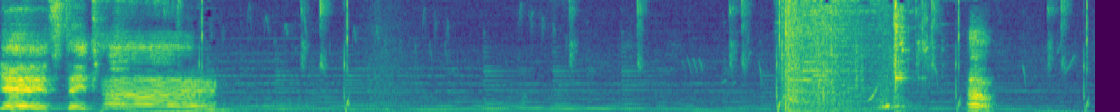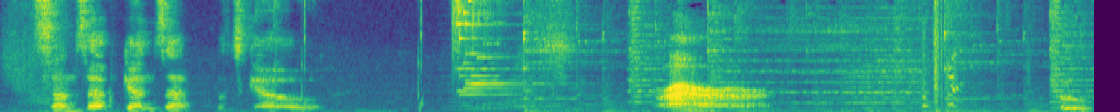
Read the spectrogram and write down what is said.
Yay, it's daytime! Oh. Sun's up, guns up. Let's go. Rawr. Ooh.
